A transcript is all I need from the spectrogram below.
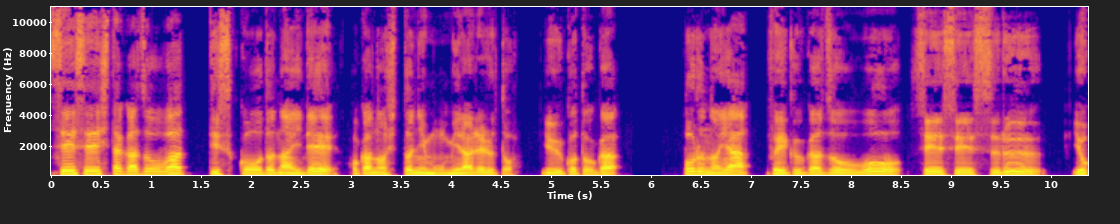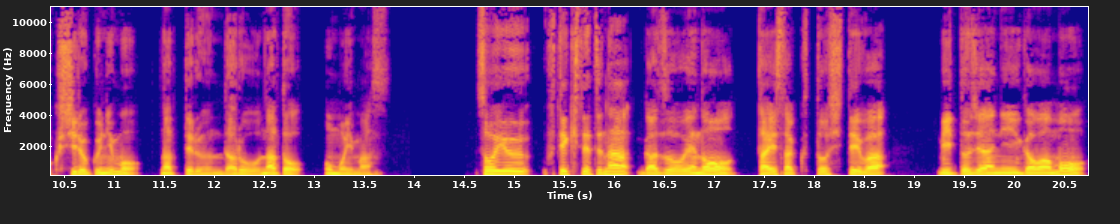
生成した画像は Discord 内で他の人にも見られるということが、ポルノやフェイク画像を生成する抑止力にもなってるんだろうなと思います。そういう不適切な画像への対策としては、Midjourney 側も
